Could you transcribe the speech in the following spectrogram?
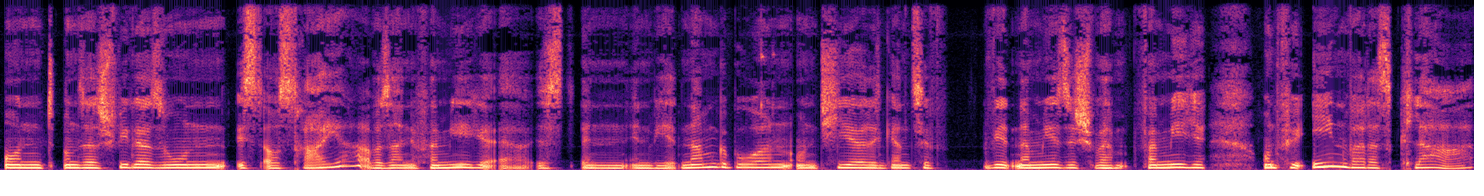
und unser Schwiegersohn ist Australier, aber seine Familie, er ist in, in Vietnam geboren und hier die ganze vietnamesische Familie und für ihn war das klar,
